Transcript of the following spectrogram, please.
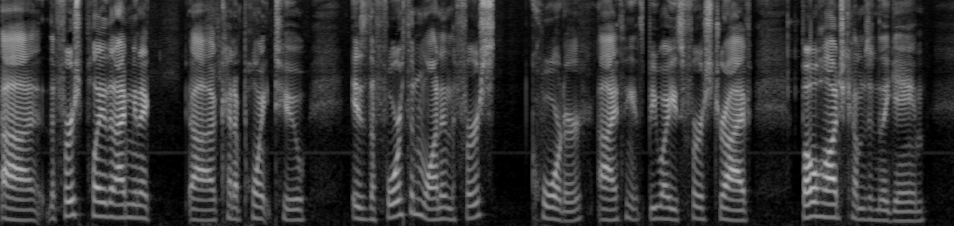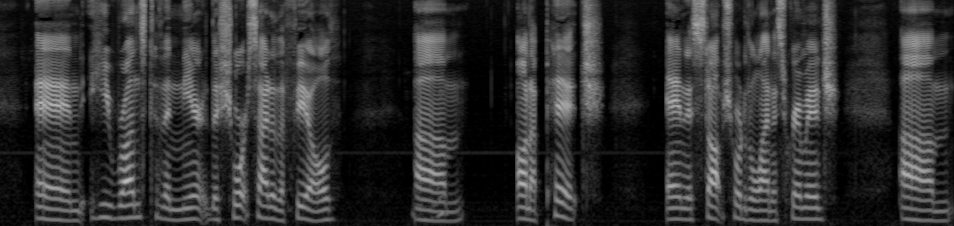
uh, the first play that I'm going to uh, kind of point to is the fourth and one in the first quarter. I think it's BYU's first drive. Beau Hoge comes into the game, and he runs to the near the short side of the field, um, on a pitch, and is stopped short of the line of scrimmage. Um,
